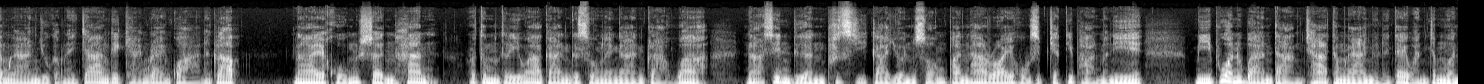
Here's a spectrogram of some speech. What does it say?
ทำงานอยู่กับนายจ้างที่แข็งแรงกว่านะครับ นายหงเซินฮั่นรัฐมนตรีว่าการกระทรวงแรงงานกล่าวว่า ณสิ้นเดือนพฤศจิกายน 2567 ที่ผ่านมานี้ มีผู้อนุบาลต่างชาติทำงานอยู่ในไต้หวันจำนวน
